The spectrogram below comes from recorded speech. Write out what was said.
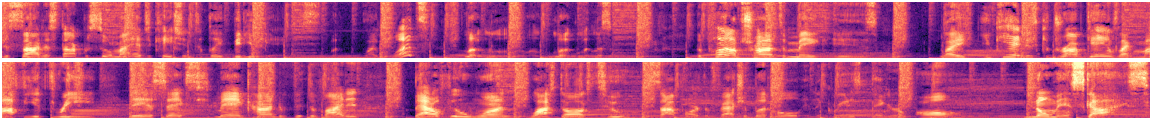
decide to stop pursuing my education to play video games. Like what? Look, look, look, listen. The point I'm trying to make is like you can't just drop games like Mafia 3, Deus Ex, Mankind Divided, Battlefield 1, Watch Dogs 2, South Park The Fractured But Whole, and the greatest banger of all, No Man's Skies.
